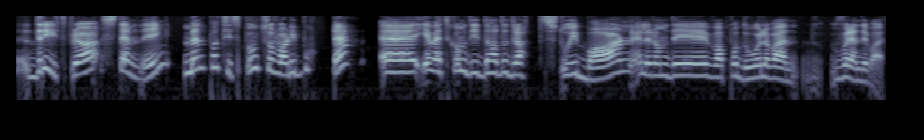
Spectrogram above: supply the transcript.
Dritbra stemning. Men på et tidspunkt så var de borte. Eh, jeg vet ikke om de hadde dratt sto i baren, eller om de var på do, eller hvor enn de var.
